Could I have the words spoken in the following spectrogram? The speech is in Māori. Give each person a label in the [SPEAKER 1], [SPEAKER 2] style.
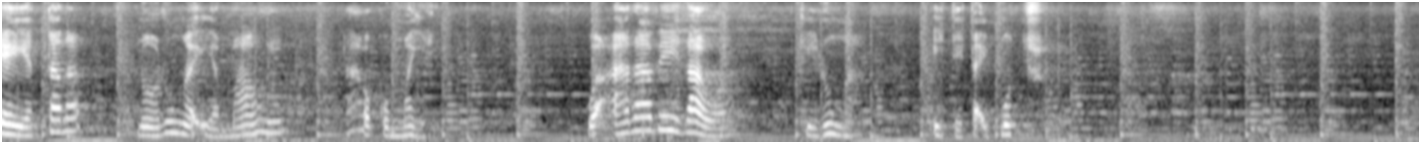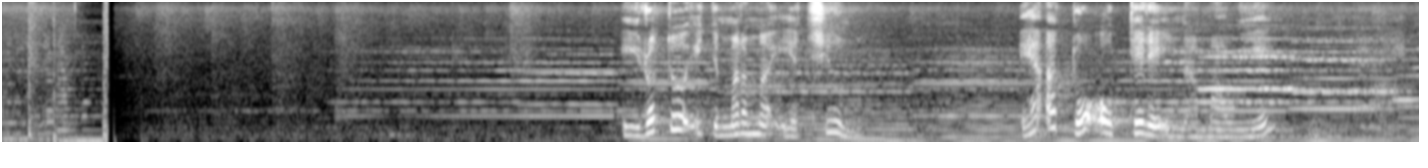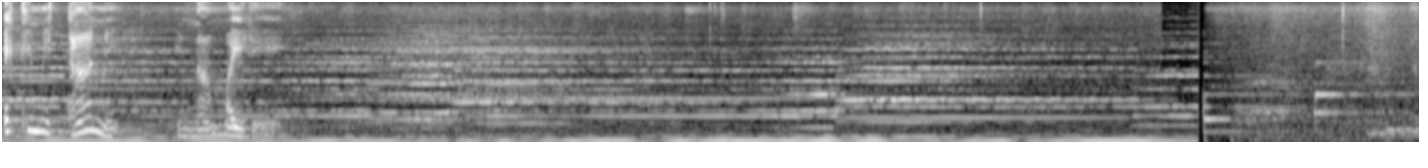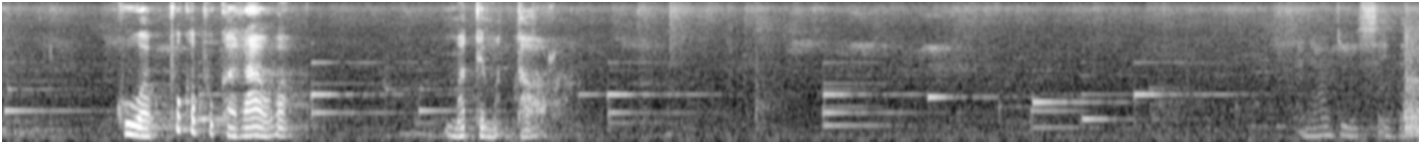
[SPEAKER 1] Te Iatara nō runga i a Māui rā o ko Mairi. Kua ārawe rawa ki runga i te tai motu. I roto i te marama i a Tiumu, e a to o tere i nga Maui e, e kimi tane i nga maire e. Kua pukapuka rawa ma te mataora.
[SPEAKER 2] And how do you say that?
